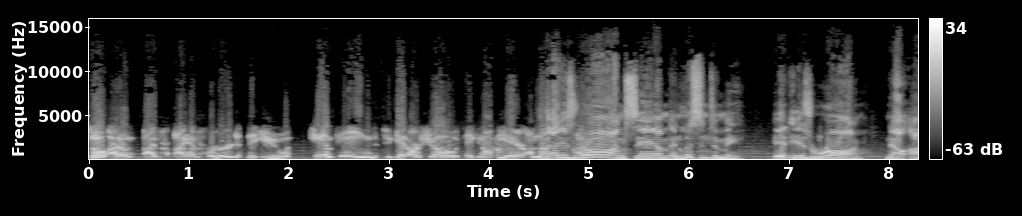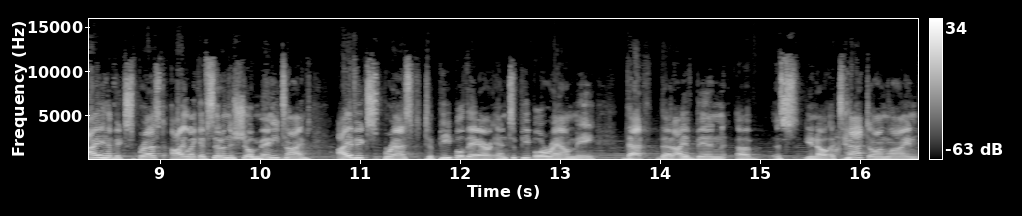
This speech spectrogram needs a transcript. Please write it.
So I don't. I've, I have heard that you campaigned to get our show taken off the air. I'm not. That is wrong, Sam. And listen to me. It is wrong. Now I have expressed. I like I've said on the show many times. I've expressed to people there and to people around me that that I've been, uh, you know, attacked online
